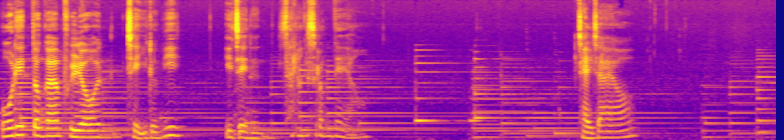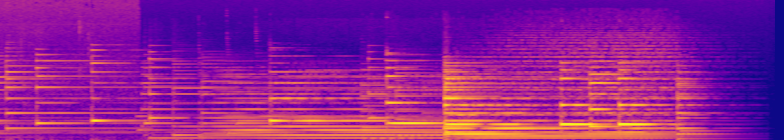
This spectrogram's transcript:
오랫동안 불려온 제 이름이 이제는 사랑스럽네요. 잘 자요.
